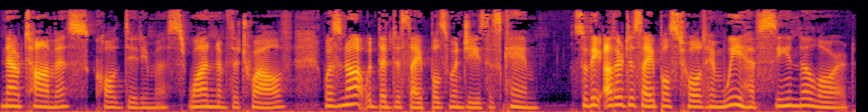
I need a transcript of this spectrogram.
Now Thomas, called Didymus, one of the twelve, was not with the disciples when Jesus came. So the other disciples told him, We have seen the Lord.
